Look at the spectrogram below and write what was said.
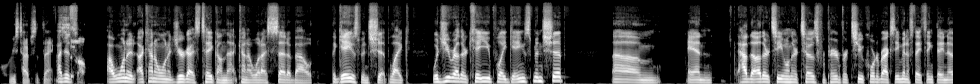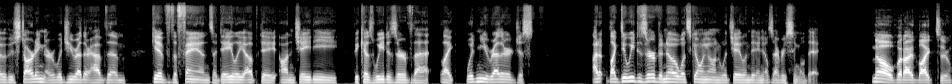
all these types of things. I just- So- I wanted, I kind of wanted your guys' take on that, kind of what I said about the gamesmanship. Like, would you rather KU play gamesmanship um, and have the other team on their toes prepared for two quarterbacks, even if they think they know who's starting? Or would you rather have them give the fans a daily update on JD because we deserve that? Like, wouldn't you rather just, I don't, like, do we deserve to know what's going on with Jalon Daniels every single day? No, but I'd like to.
